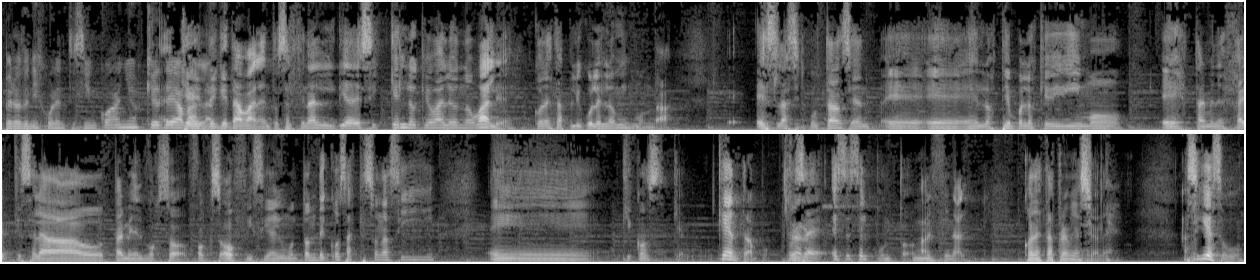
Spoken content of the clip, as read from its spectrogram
pero tenéis 45 años que te que, avalan. que te avalan. Entonces al final del día decís qué es lo que vale o no vale. Con estas películas es lo mismo, onda. Es la circunstancia, eh, eh, los tiempos en los que vivimos, es también el hype que se le ha dado, también el box Fox Office, y hay un montón de cosas que son así, eh, que, que, que entran. Entonces Claro. ese es el punto Mm. al final, con estas premiaciones. Así que eso,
